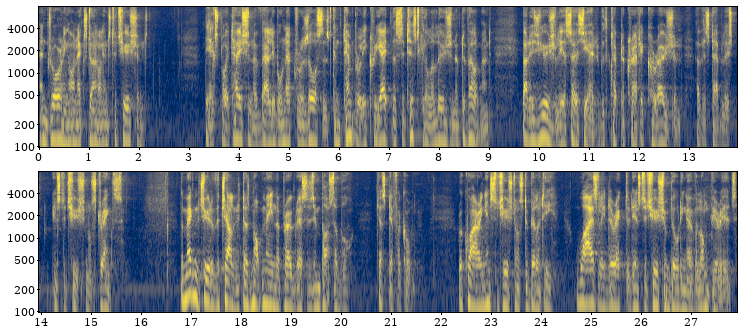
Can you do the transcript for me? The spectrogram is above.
and drawing on external institutions. The exploitation of valuable natural resources can temporarily create the statistical illusion of development, but is usually associated with kleptocratic corrosion of established institutional strengths. The magnitude of the challenge does not mean that progress is impossible, just difficult, requiring institutional stability, wisely directed institution building over long periods,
